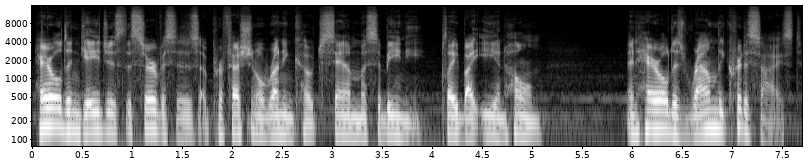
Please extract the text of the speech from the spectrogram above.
Harold engages the services of professional running coach Sam Mussabini, played by Ian Holm, and Harold is roundly criticized,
